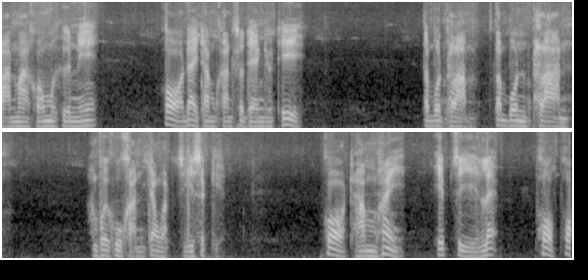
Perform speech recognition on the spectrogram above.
ผ่านมาของเมื่อคืนนี้ ก็ได้ทำการแสดงอยู่ที่ตำบลพรามตำบลพลานอำเภอคูขันจังหวัดศรีสะเกดก็ทำให้เอฟซีและพ่อพ่อ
